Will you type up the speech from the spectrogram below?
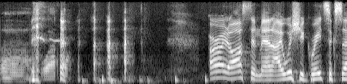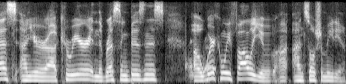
Oh, wow. All right, Austin, man, I wish you great success on your uh, career in the wrestling business. Uh, where can we follow you on, on social media?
